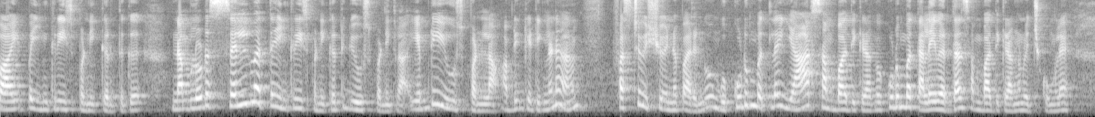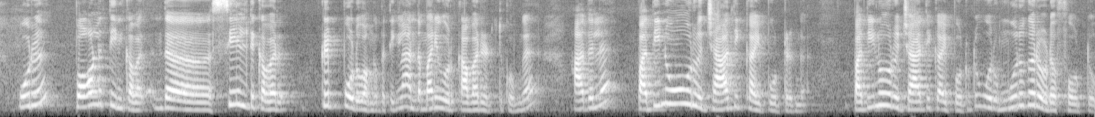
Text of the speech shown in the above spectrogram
வாய்ப்பை இன்க்ரீஸ் பண்ணிக்கிறதுக்கு நம்மளோட செல்வத்தை இன்க்ரீஸ் பண்ணிக்கிறதுக்கு யூஸ் பண்ணிக்கலாம். எப்படி யூஸ் பண்ணலாம் அப்படின்னு கேட்டிங்கன்னா ஃபஸ்ட்டு விஷயம் என்ன பாருங்கள் உங்கள் குடும்பத்தில் யார் சம்பாதிக்கிறாங்க? குடும்ப தலைவர் தான் சம்பாதிக்கிறாங்கன்னு வச்சுக்கோங்களேன். ஒரு பாலித்தீன் கவர் இந்த சீல்டு கவர் கிளிப் போடுவாங்க பார்த்தீங்களா அந்த மாதிரி ஒரு கவர் எடுத்துக்கோங்க. அதில் பதினோரு ஜாதிக்காய் போட்டுருங்க. பதினோரு ஜாதிக்காய் போட்டுட்டு ஒரு முருகரோட ஃபோட்டோ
